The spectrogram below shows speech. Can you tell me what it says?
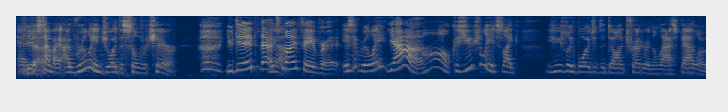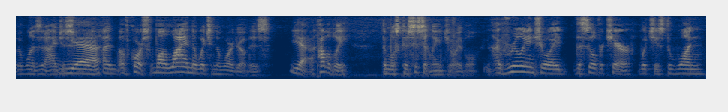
And this time, I, I really enjoyed the Silver Chair. You did? That's Yeah. my favorite. Is it really? Yeah. Oh, because usually it's like usually Voyage of the Dawn Treader and the Last Battle are the ones that I just Yeah. And of course, well, Lion, the Witch, and the Wardrobe is Yeah. probably the most consistently enjoyable. I really enjoyed the Silver Chair, which is the one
